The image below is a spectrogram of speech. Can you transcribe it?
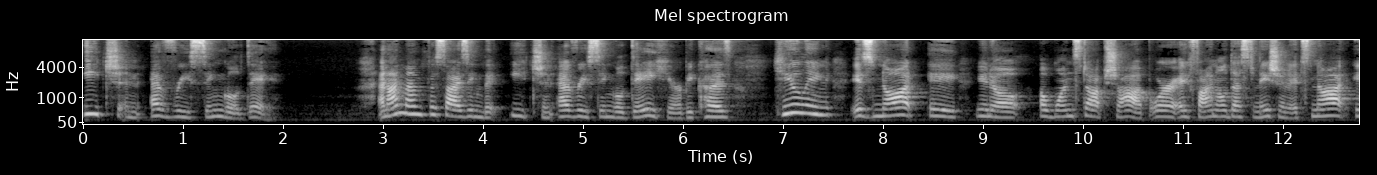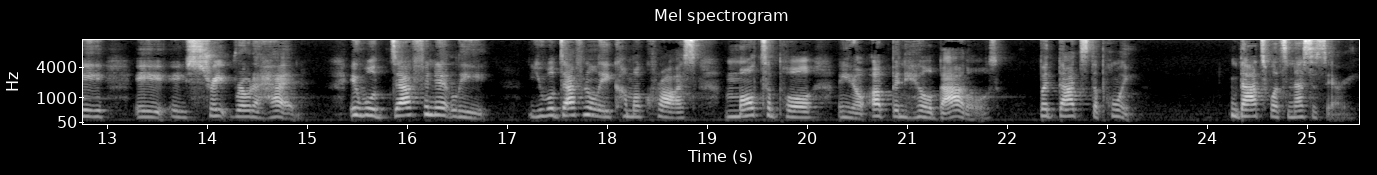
each and every single day. And I'm emphasizing the each and every single day here because healing is not a you know a one-stop shop or a final destination it's not a, a, a straight road ahead it will definitely you will definitely come across multiple, you know, up and hill battles. But that's the point. That's what's necessary.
